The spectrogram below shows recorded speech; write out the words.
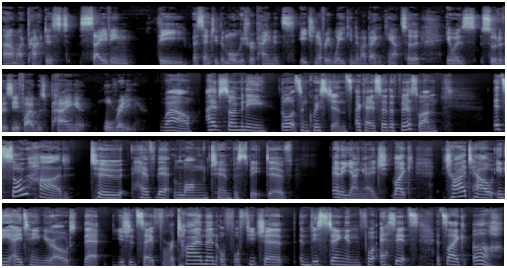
Um, I practiced saving the essentially the mortgage repayments each and every week into my bank account so that it was sort of as if I was paying it already. Wow. I have so many thoughts and questions. Okay, so the first one it's so hard to have that long term perspective at a young age. Like, try tell any 18 year old that you should save for retirement or for future investing and for assets. It's like, ugh,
